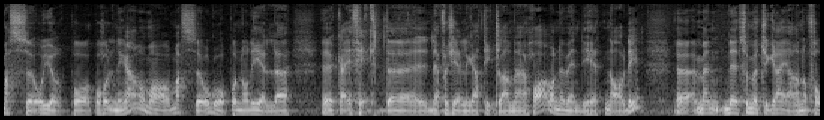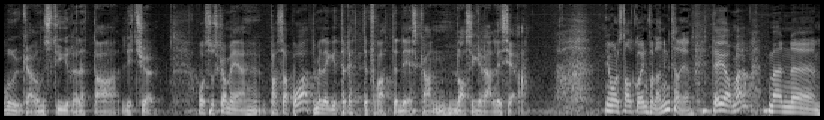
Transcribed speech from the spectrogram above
masse å gjøre på, på, holdninger, og vi har masse å gå på når det gjelder hva effekt de forskjellige artiklene har, og nødvendigheten av de. Men det er så mye greiere når forbrukeren styrer dette litt sjøl. Og så skal vi passe på at vi legger til rette for at det skal la seg realisere. Vi må snart gå inn for landing, Terje. Det gjør vi. Men eh,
